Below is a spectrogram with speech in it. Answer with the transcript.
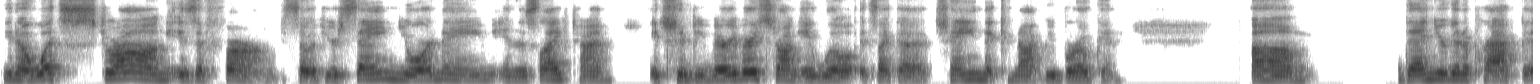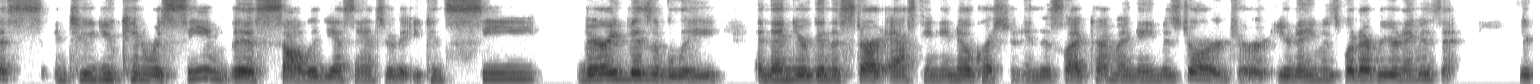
You know, what's strong is affirmed. So if you're saying your name in this lifetime, it should be very, very strong. It will, it's like a chain that cannot be broken. Um, then you're going to practice until you can receive this solid yes answer that you can see very visibly. And then you're going to start asking a no question. In this lifetime, my name is George, or your name is whatever your name isn't you're,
